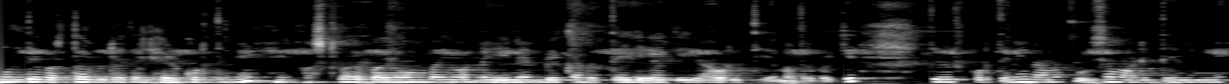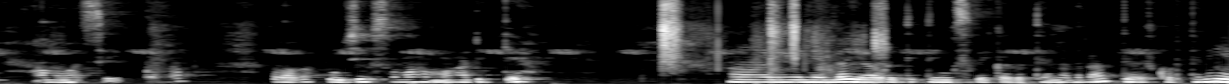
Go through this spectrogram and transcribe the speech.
ಮುಂದೆ ಬರ್ತಾ ವೀಡಿಯೋದಲ್ಲಿ ಹೇಳ್ಕೊಡ್ತೀನಿ. First by one by one ಏನೇನು ಬೇಕಾಗುತ್ತೆ, ಹೇಗೆ, ಯಾವ ರೀತಿ ಅನ್ನೋದ್ರ ಬಗ್ಗೆ ತಿಳಿಸ್ಕೊಡ್ತೀನಿ. ನಾನು ಪೂಜೆ ಮಾಡಿದ್ದೆ ನಿನ್ನೆ ಅಮಾವಾಸ್ಯೆ ಇತ್ತಲ್ಲ, ಅವಾಗ ಪೂಜೆ ಸಹ ಮಾಡಿದ್ದೆ. ಏನೆಲ್ಲ, ಯಾವ ರೀತಿ ಥಿಂಗ್ಸ್ ಬೇಕಾಗುತ್ತೆ ಅನ್ನೋದನ್ನು ತಿಳಿಸ್ಕೊಡ್ತೀನಿ. ಈ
